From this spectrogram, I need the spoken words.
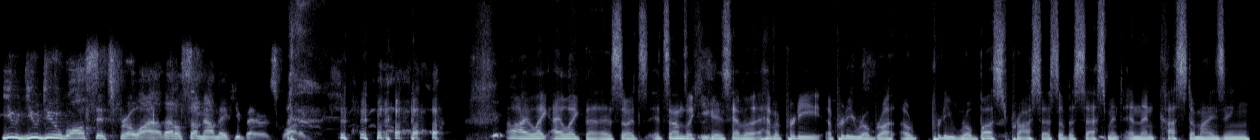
You you do wall sits for a while. That'll somehow make you better at squatting. oh, I like I like that. So it's it sounds like you guys have a have a pretty a pretty robust a pretty robust process of assessment and then customizing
